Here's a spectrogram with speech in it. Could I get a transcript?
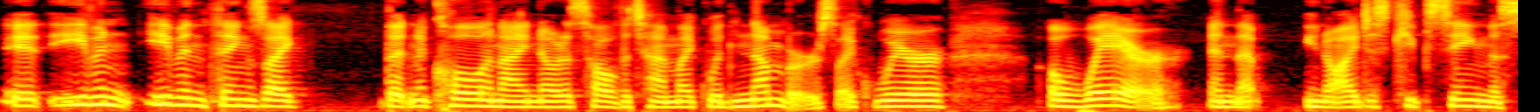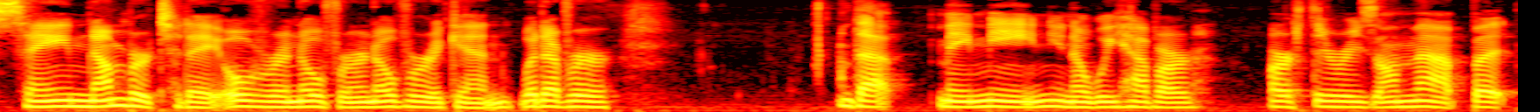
it. Even even things like that Nicole and I notice all the time, like with numbers, like we're aware and that you know, I just keep seeing the same number today over and over and over again, whatever that may mean. You know, we have our our theories on that, but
